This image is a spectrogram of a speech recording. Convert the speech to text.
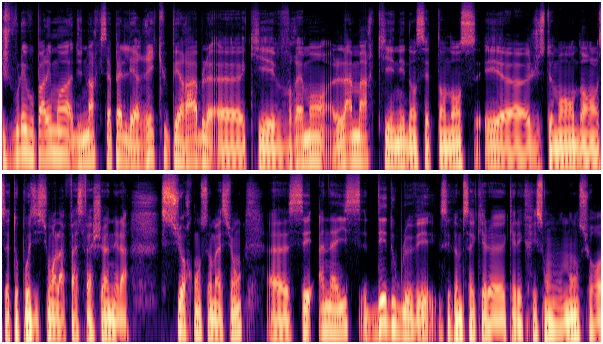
je voulais vous parler, moi, d'une marque qui s'appelle Les Récupérables, euh, qui est vraiment la marque qui est née dans cette tendance et euh, justement dans cette opposition à la fast fashion et la surconsommation. Euh, c'est Anaïs DW, c'est comme ça qu'elle écrit son nom sur,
